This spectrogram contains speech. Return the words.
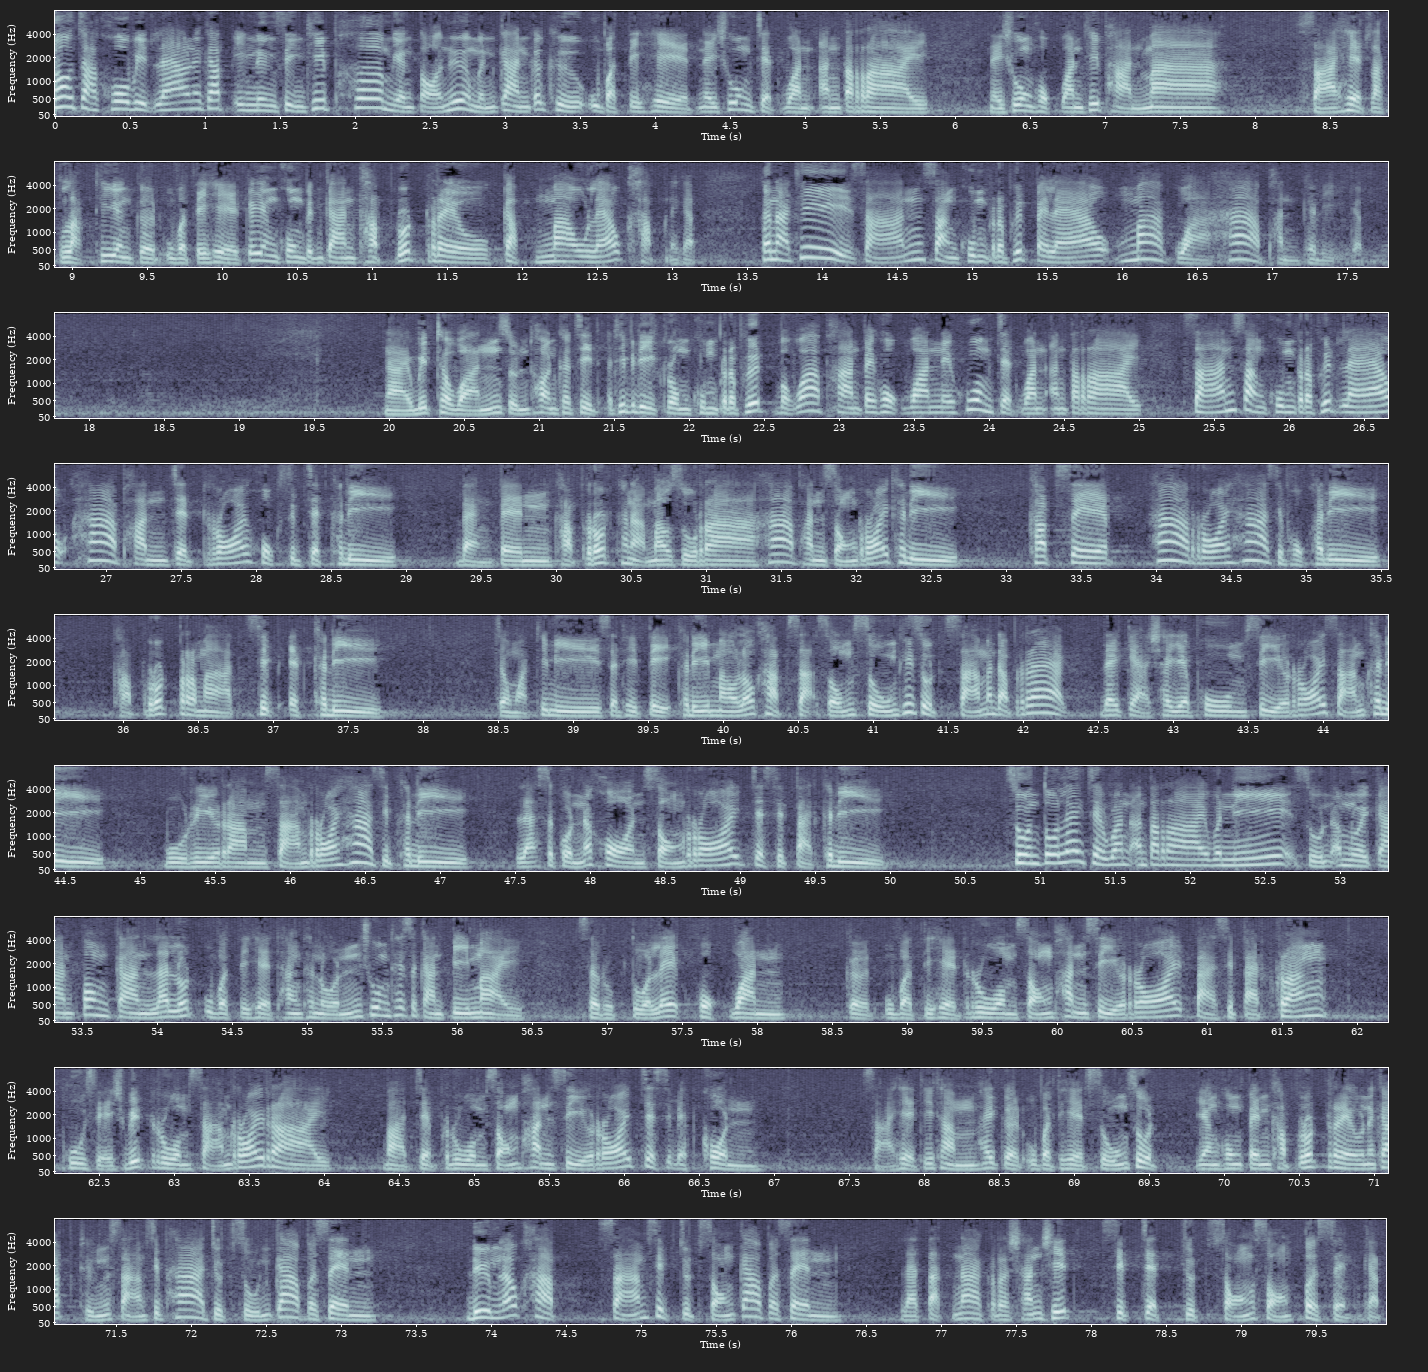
นอกจากโควิดแล้วนะครับ อีกหนึ่งสิ่งที่เพิ่มอย่างต่อเนื่องเหมือนกัน ก็คืออุบัติเหตุในช่วง 7 วันอันตราย ในช่วง 6 วันที่ผ่านมา สาเหตุหลักๆ ที่ยังเกิดอุบัติเหตุก็ยังคงเป็นการขับรถเร็วกับเมาแล้วขับนะครับ ขณะที่ศาลสั่งคุมประพฤติไปแล้วมากกว่า 5,000 คดีครับนายวิทยาวันสุนทรขจิต อธิบดีกรมคุมประพฤติบอกว่าผ่านไป 6 วันในห่วง 7 วันอันตรายศาลสั่งคุมประพฤติแล้ว 5,767 คดี แบ่งเป็นขับรถขณะเมาสุรา 5,200 คดี ขับเสพ 556 คดี ขับรถประมาท 11 คดี จังหวัดที่มีสถิติคดีเมาแล้วขับสะสมสูงที่สุด 3 อันดับแรก ได้แก่ชัยภูมิ 403 คดี บุรีรัมย์ 350 คดี และสกลนคร 278 คดีส่วนตัวเลข 7 วันอันตรายวันนี้ ศูนย์อำนวยการป้องกันและลดอุบัติเหตุทางถนนช่วงเทศกาลปีใหม่ สรุปตัวเลข 6 วัน เกิดอุบัติเหตุรวม 2,488 ครั้ง ผู้เสียชีวิตรวม 300 ราย บาดเจ็บรวม 2,471 คน สาเหตุที่ทำให้เกิดอุบัติเหตุสูงสุด ยังคงเป็นขับรถเร็วนะครับถึง 35.09%ดื่มแล้วขับ 30.29%และตัดหน้ากระชั้นชิด 17.22%ครับ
